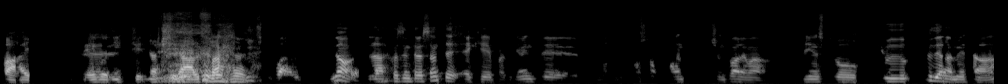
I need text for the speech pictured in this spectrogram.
Vai, prego, Eh. dici, dacci l'alfa. No, la cosa interessante è che praticamente non, non so quanta percentuale, ma penso più, più della metà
